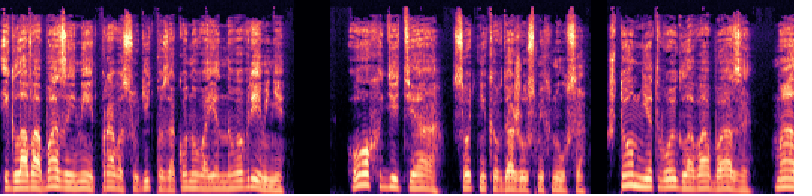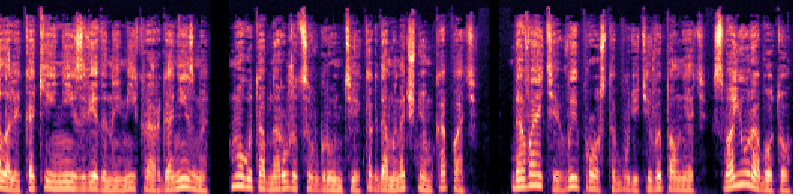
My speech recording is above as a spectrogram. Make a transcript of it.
и глава базы имеет право судить по закону военного времени?» «Ох, дитя!» — Сотников даже усмехнулся. «Что мне твой глава базы? Мало ли, какие неизведанные микроорганизмы могут обнаружиться в грунте, когда мы начнем копать. Давайте вы просто будете выполнять свою работу,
